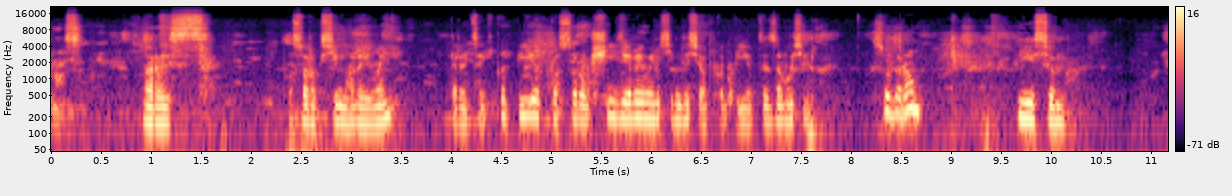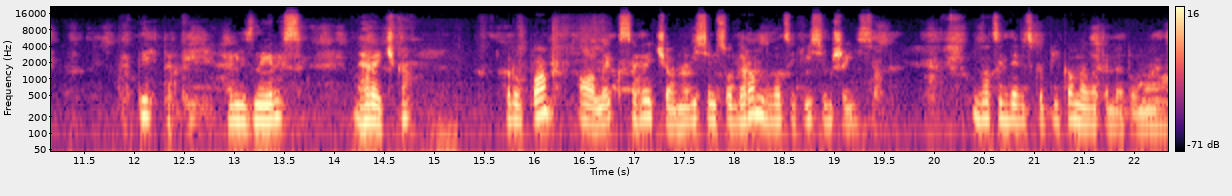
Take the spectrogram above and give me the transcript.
у нас? Рис по 47 гривень, 30 копійок, по 46 гривень, 70 копійок. Це за 800 грам. Є он такий, такий різний рис. Гречка. Крупа Алекс гречана 800 грам 28,60. 29 з копійками в АТБ, по-моєму.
